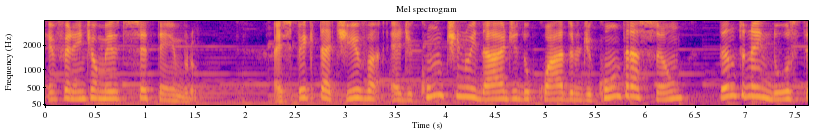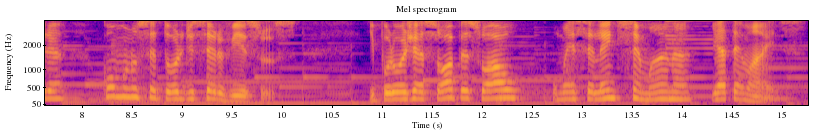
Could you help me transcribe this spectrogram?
referente ao mês de setembro. A expectativa é de continuidade do quadro de contração tanto na indústria como no setor de serviços. E por hoje é só, pessoal. Uma excelente semana e até mais.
